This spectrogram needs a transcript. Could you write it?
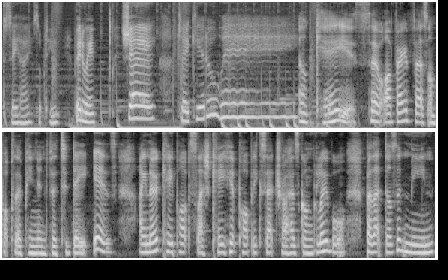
to say hi. It's up to you. But anyway, Shai, take it away. Okay, so our very first unpopular opinion for today is I know K pop slash K hip hop etc. has gone global, but that doesn't mean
